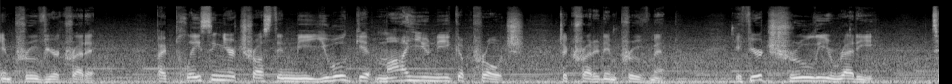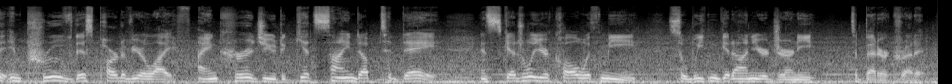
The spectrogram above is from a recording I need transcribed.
improve your credit. By placing your trust in me, you will get my unique approach to credit improvement. If you're truly ready to improve this part of your life, I encourage you to get signed up today and schedule your call with me so we can get on your journey to better credit.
